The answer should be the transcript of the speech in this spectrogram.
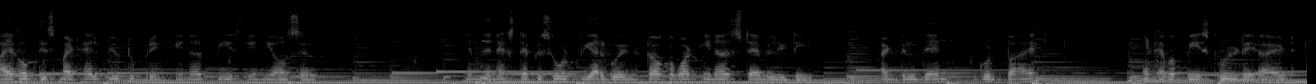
I hope this might help you to bring inner peace in yourself. In the next episode we are going to talk about inner stability. Until then goodbye and have a peaceful day ahead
